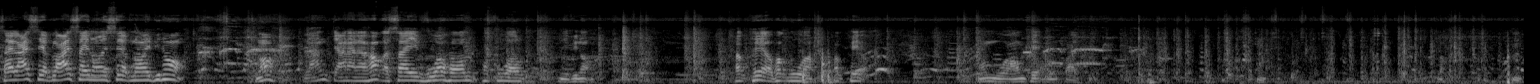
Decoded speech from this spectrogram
ใส่หลายเสียบหลายใส่น้อยเสียบน้อยพี่น้องเนาะหลังจากนั้นนะเขาก็ใส่หัวหอมผักบัวนี่พี่น้องผักแพรวผักบัวผักแพรวหอมบัวหอมแพรวลงไปอืมเนาะอืม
